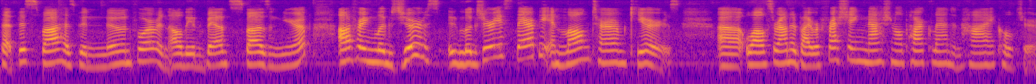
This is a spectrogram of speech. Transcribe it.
that this spa has been known for in all the advanced spas in Europe, offering luxurious, luxurious therapy and long term cures, uh, while surrounded by refreshing national parkland and high culture.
